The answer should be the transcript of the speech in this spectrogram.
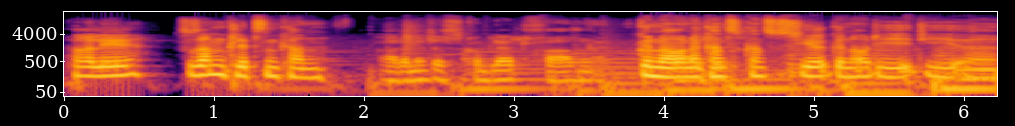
parallel zusammenklipsen kann. Ja, damit es komplett Phasen Genau, und dann kannst, kannst du hier genau die, die, äh,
